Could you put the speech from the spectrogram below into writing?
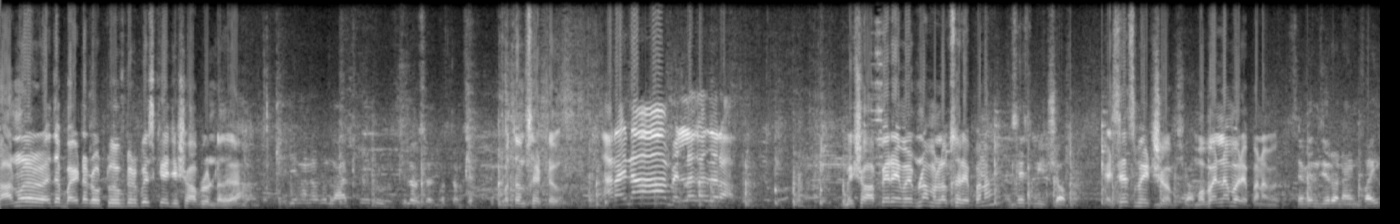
నార్మల్ అయితే బయట టూ ఫిఫ్టీ రూపీస్ కేజీ షాప్లో ఉంటుంది మొత్తం సెట్ మొత్తం సెట్ మీ షాప్ పేరు ఏమి చెప్పినా? మళ్ళీ ఒకసారి చెప్పనా? SS meat shop SS meat shop mobile number చెప్పనా మీరు seven zero nine five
